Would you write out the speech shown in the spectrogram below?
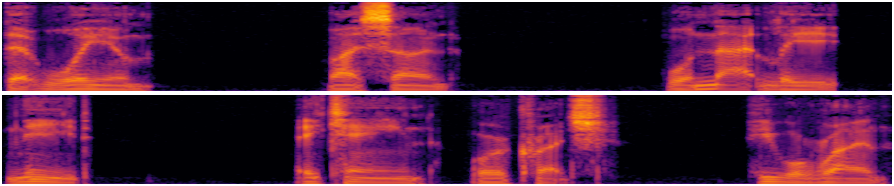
that William, my son, will not lead, need a cane or a crutch. He will run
